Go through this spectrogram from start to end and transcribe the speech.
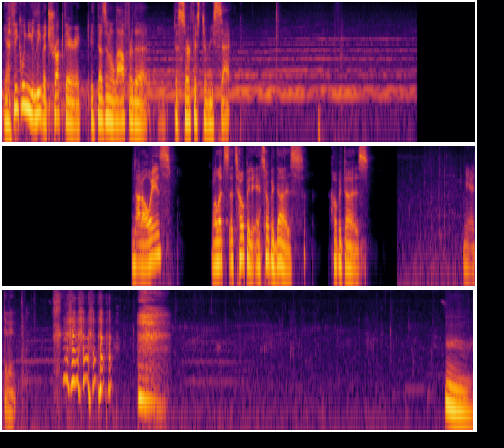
Yeah, I think when you leave a truck there, it, it doesn't allow for the, the surface to reset. Not always. Well, let's let's hope it let's hope it does. Hope it does. Yeah, it didn't. hmm.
